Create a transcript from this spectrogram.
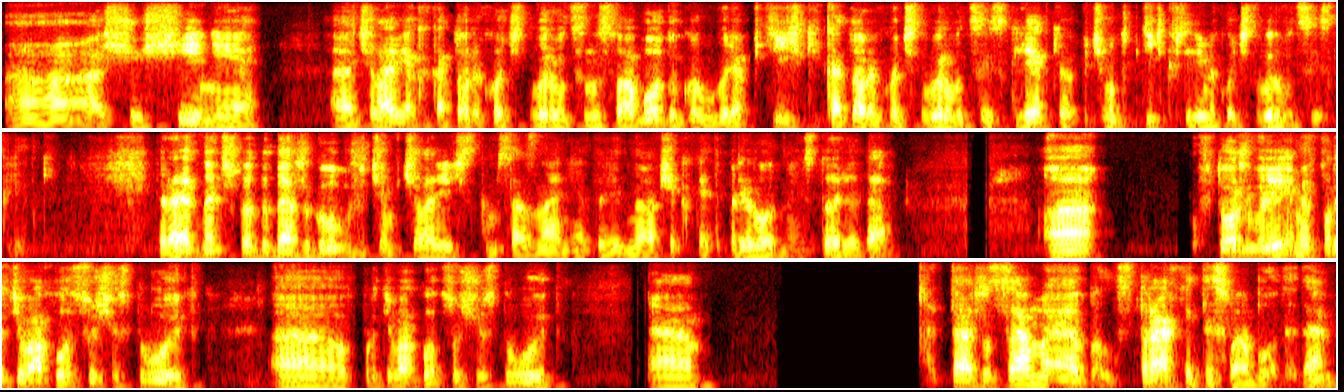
ощущение человека, который хочет вырваться на свободу, грубо говоря, птички, который хочет вырваться из клетки, вот почему-то птичка все время хочет вырваться из клетки. Вероятно, это что-то даже глубже, чем в человеческом сознании. Это, видно, вообще какая-то природная история, да? А, в то же время в противоход существует, а, в противоход существует а, та же самая страх этой свободы, да?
